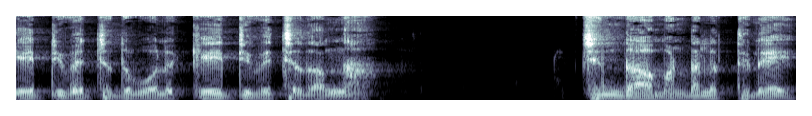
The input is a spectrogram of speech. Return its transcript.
കയറ്റി വെച്ചതുപോലെ കയറ്റി വെച്ച് തന്ന ചിന്താമണ്ഡലത്തിലെ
